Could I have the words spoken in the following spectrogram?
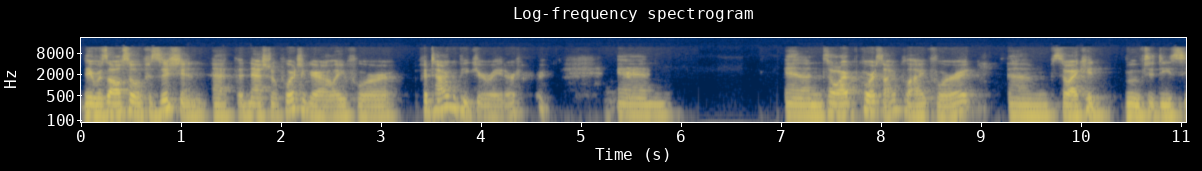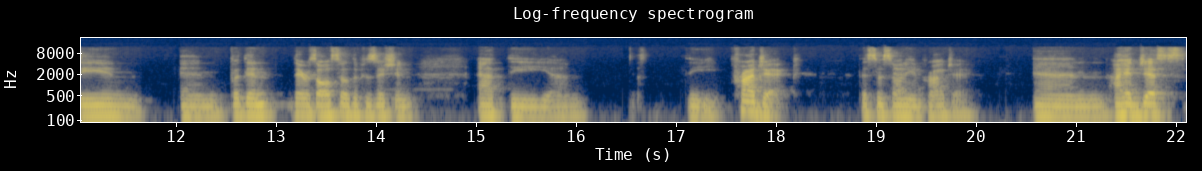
there was also a position at the National Portrait Gallery for photography curator. and and so I, of course I applied for it um, so I could move to DC and and but then there was also the position at the um, the project, the Smithsonian project, and I had just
